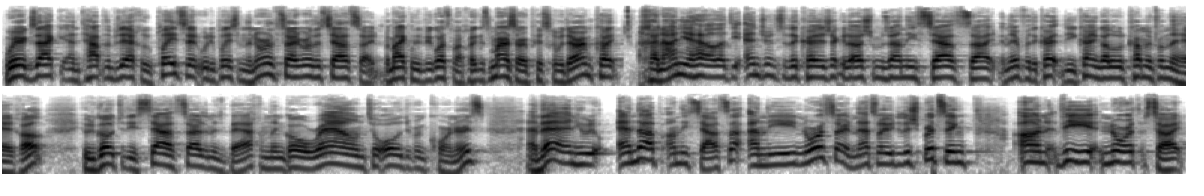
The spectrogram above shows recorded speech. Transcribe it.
Where exactly on top the mizbech we place it? Would he place it on the north side or the south side? The Michael what's machlekes Marsar Pischa V'Darim Kai. Chananya held that the entrance to the Kodesh Hakadoshim was on the south side, and therefore the the Kohen Gadol would come in from the Hechal. He would go to the south side of the mizbech and then go around to all the different corners, and then he would end up on the south side, on the north side, and that's why would do the spritzing on the north north side.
